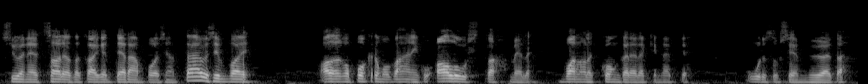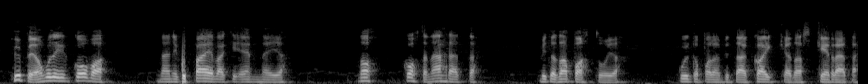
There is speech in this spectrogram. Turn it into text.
syöneet sarjalta kaiken terän pois ihan täysin vai alkaako Pokemon vähän niinku alusta meille vanhoille konkareillekin näiden uudistuksien myötä. Hype on kuitenkin kova näin niinku päiväkin ennen ja no, kohta nähdään, että mitä tapahtuu ja kuinka paljon pitää kaikkea taas kerätä.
